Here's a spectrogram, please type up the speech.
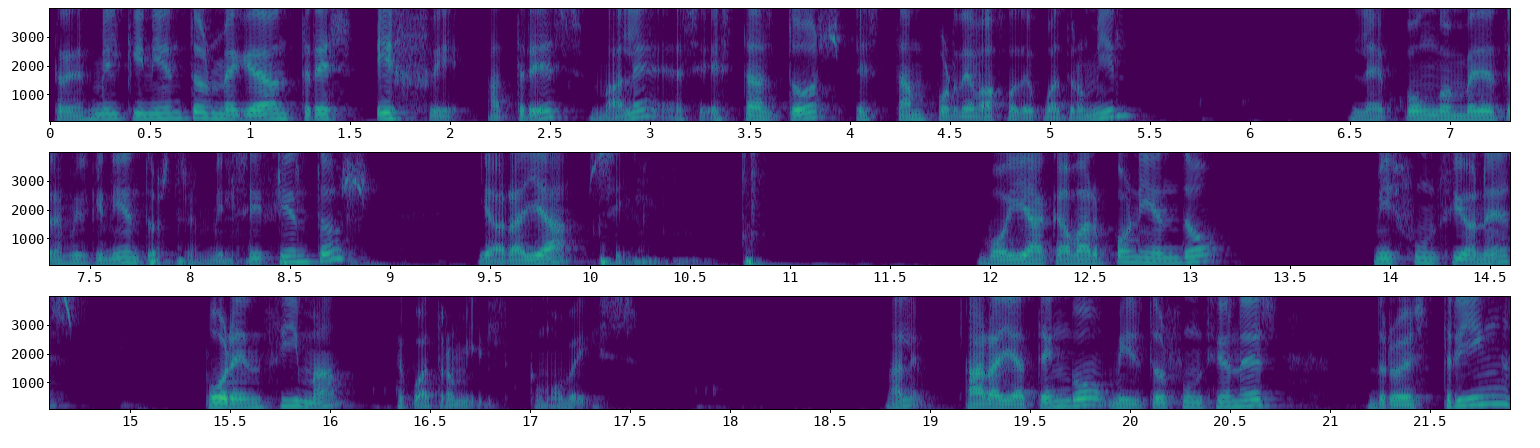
3500 me quedaron 3F a 3, ¿vale? Estas dos están por debajo de 4000. Le pongo en vez de 3500, 3600. Y ahora ya sí. Voy a acabar poniendo mis funciones por encima de 4000, como veis. ¿Vale? Ahora ya tengo mis dos funciones drawString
